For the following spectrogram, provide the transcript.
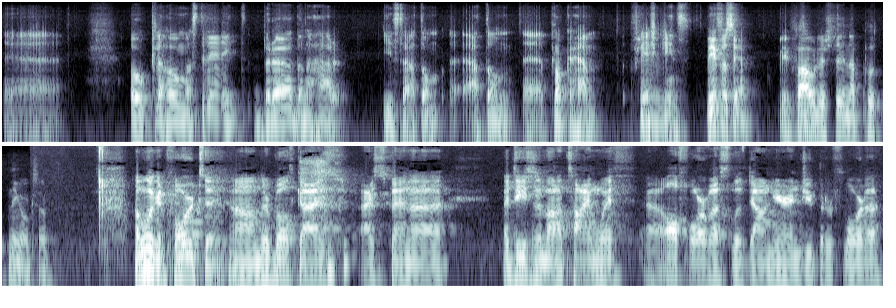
eh, Oklahoma State-bröderna här. Gissar att de, att de eh, plockar hem fler mm. Vi får se. Vi får Fowlers fina puttning också. I'm looking forward to it. Um, they're both guys I spent a, a decent amount of time with. Uh, all four of us live down here in Jupiter, Florida.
